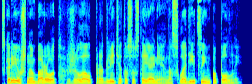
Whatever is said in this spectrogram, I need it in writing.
Скорее уж наоборот, желал продлить это состояние, насладиться им по полной.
